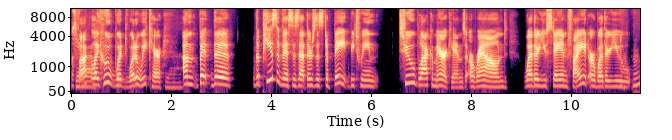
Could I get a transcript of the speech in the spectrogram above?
the yeah. fuck like who would what do we care yeah. um but the the piece of this is that there's this debate between two black americans around whether you stay and fight or whether you mm-hmm.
